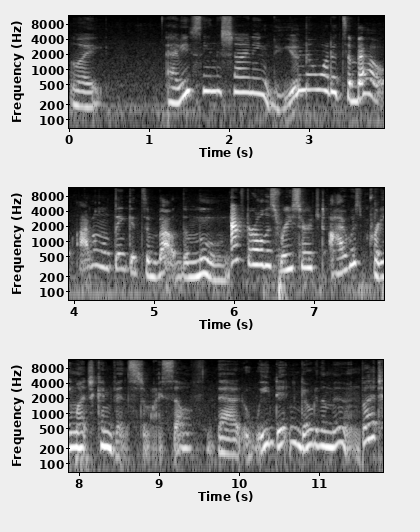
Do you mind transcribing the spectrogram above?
Like, have you seen The Shining? Do you know what it's about? I don't think it's about the moon. After all this research, I was pretty much convinced to myself that we didn't go to the moon. But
